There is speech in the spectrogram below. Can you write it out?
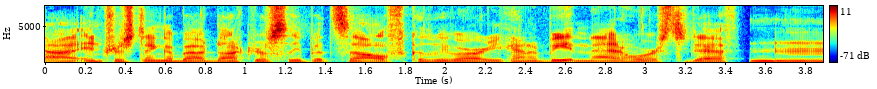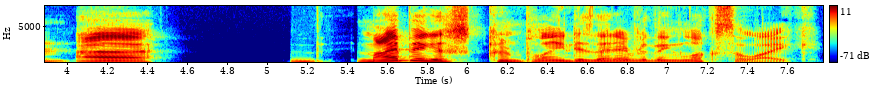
uh, interesting about Doctor Sleep itself because we've already kind of beaten that horse to death. mm Uh, th- my biggest complaint is that everything looks alike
